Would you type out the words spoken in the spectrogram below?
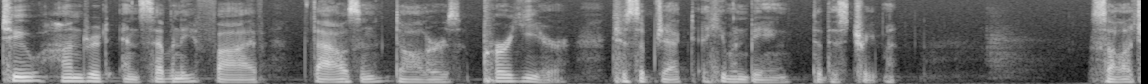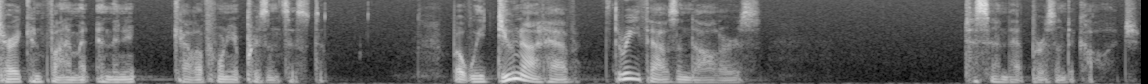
$275,000 per year to subject a human being to this treatment solitary confinement in the California prison system. But we do not have $3,000 to send that person to college.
